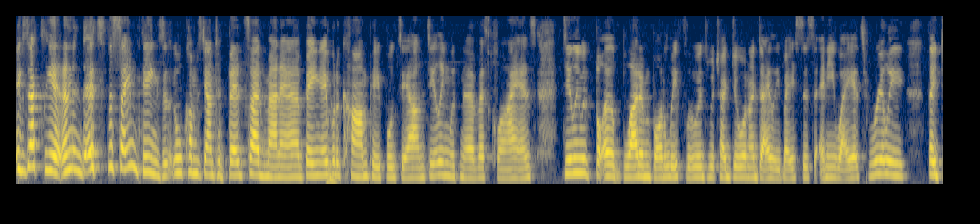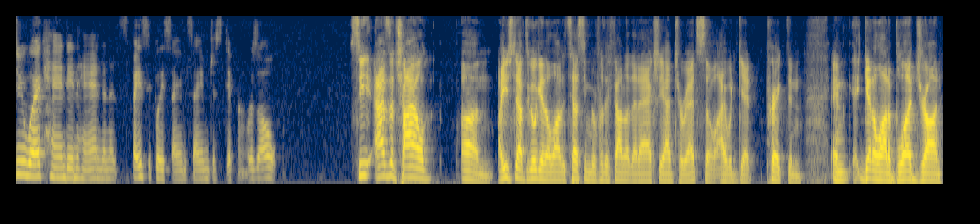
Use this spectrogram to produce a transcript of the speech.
Exactly it. And it's the same things. It all comes down to bedside manner, being able to calm people down, dealing with nervous clients, dealing with b- uh, blood and bodily fluids, which I do on a daily basis anyway. It's really, they do work hand in hand and it's basically same, same, just different result. See, as a child, um, I used to have to go get a lot of testing before they found out that I actually had Tourette's. So I would get pricked and and get a lot of blood drawn.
